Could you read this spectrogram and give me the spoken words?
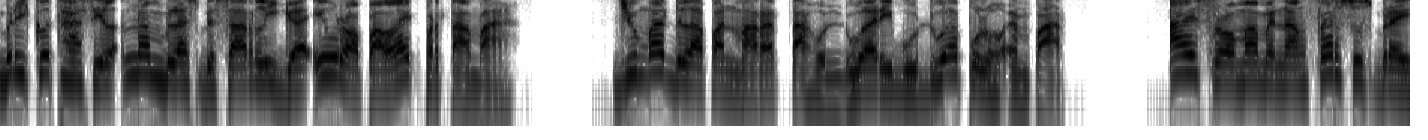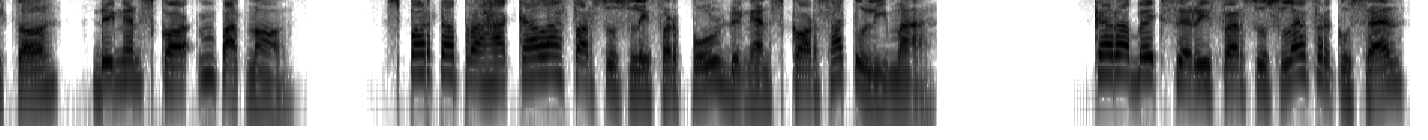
Berikut hasil 16 besar Liga Eropa leg pertama. Jumat 8 Maret tahun 2024. AS Roma menang versus Brighton dengan skor 4-0. Sparta Praha kalah versus Liverpool dengan skor 1-5. Karabakh seri versus Leverkusen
